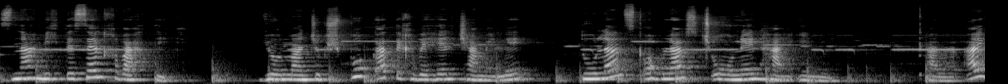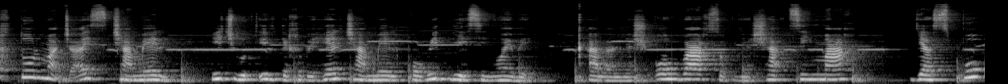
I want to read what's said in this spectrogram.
Znah mihtesel jbahtik. Yon manchukshpuk atekbehel chamele, tulansk oblals chunel han ini. Kala aich tul machais chamel, ich gutil tekbehel chamel COVID-19. k'alalaxob'aj soqyaxa' Yaspuk yaspuq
